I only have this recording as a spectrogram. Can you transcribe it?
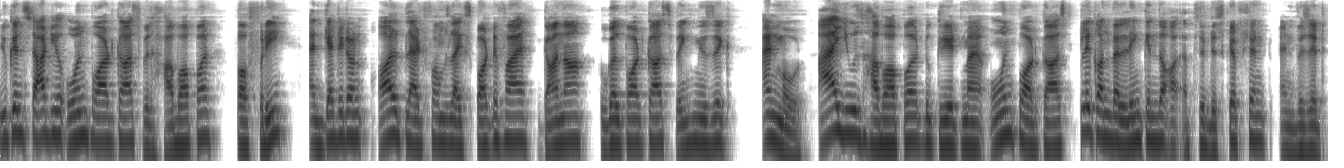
you can start your own podcast with Hubhopper for free and get it on all platforms like Spotify, Ghana, Google Podcasts, Wink Music, and more. I use Hubhopper to create my own podcast. Click on the link in the episode description and visit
